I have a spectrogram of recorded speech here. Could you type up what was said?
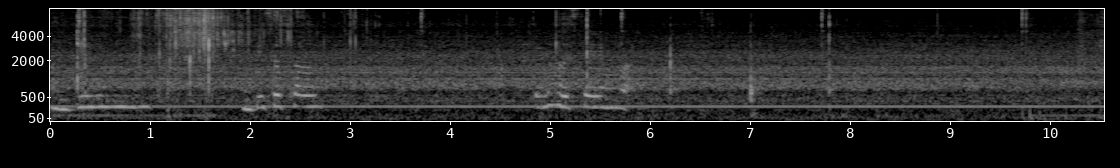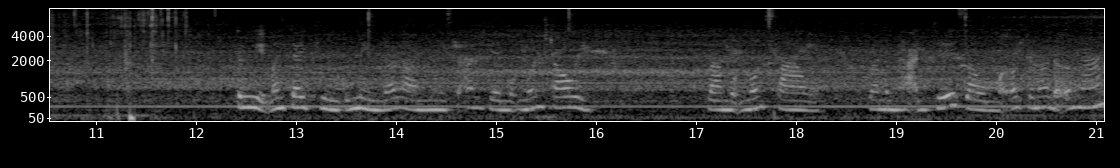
Mình chiên mình chiên sơ sơ. Cho nó hơi sen lại kinh nghiệm ăn chay truyền của mình đó là mình sẽ ăn kèm một món trâu và một món xào và mình hạn chế dầu mỡ cho nó đỡ ngán.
